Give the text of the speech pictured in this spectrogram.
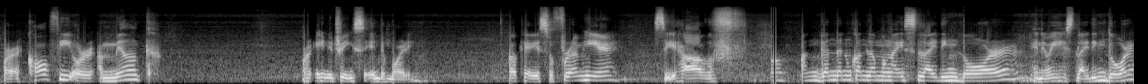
or a coffee or a milk or any drinks in the morning. Okay, so from here, so you have ang ganda ng kanilang mga sliding door. Anyway, sliding door.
